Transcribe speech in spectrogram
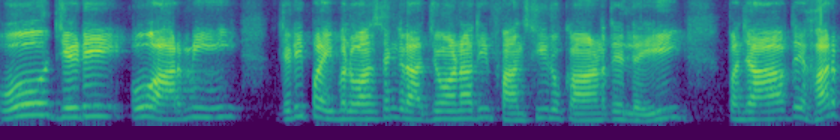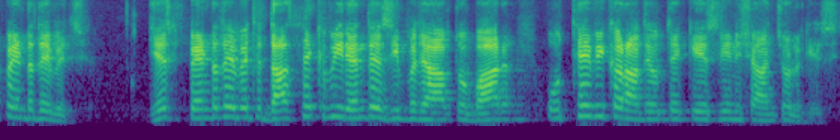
ਉਹ ਜਿਹੜੀ ਉਹ ਆਰਮੀ ਜਿਹੜੀ ਭਾਈ ਬਲਵੰਤ ਸਿੰਘ ਰਾਜੋਆਣਾ ਦੀ ਫਾਂਸੀ ਰੁਕਾਉਣ ਦੇ ਲਈ ਪੰਜਾਬ ਦੇ ਹਰ ਪਿੰਡ ਦੇ ਵਿੱਚ ਜਿਸ ਪਿੰਡ ਦੇ ਵਿੱਚ 10 ਸਿੱਖ ਵੀ ਰਹਿੰਦੇ ਸੀ ਪੰਜਾਬ ਤੋਂ ਬਾਹਰ ਉੱਥੇ ਵੀ ਘਰਾਂ ਦੇ ਉੱਤੇ ਕੇਸਰੀ ਨਿਸ਼ਾਨ ਝੁੱਲ ਗਏ ਸੀ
